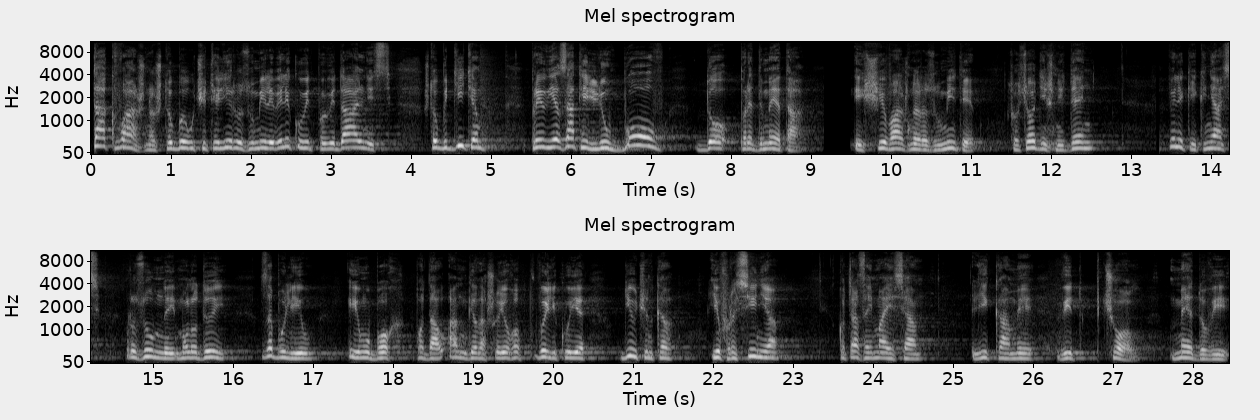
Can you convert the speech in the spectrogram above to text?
Так важно, щоб учителі розуміли велику відповідальність, щоб дітям прив'язати любов до предмета. І ще важливо розуміти, що в сьогоднішній день великий князь, розумний, молодий, заболів, і йому Бог подав ангела, що його вилікує дівчинка Єфросінія, котра займається ліками від пчол, медові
